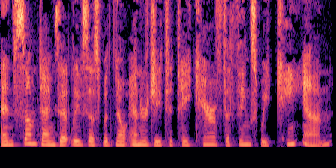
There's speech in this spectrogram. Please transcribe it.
And sometimes that leaves us with no energy to take care of the things we can.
